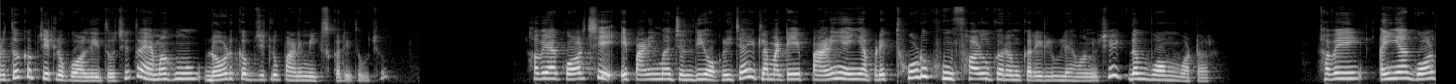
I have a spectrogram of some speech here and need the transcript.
અડધો કપ જેટલો ગોળ લીધો છે તો એમાં હું દોઢ કપ જેટલું પાણી મિક્સ કરી દઉં છું. હવે આ ગોળ છે એ પાણીમાં જલ્દી ઓગળી જાય એટલા માટે પાણી અહીં આપણે થોડુંક હુંફાળું ગરમ કરેલું લેવાનું છે, એકદમ વોર્મ વોટર હવે અહીંયા ગોળ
